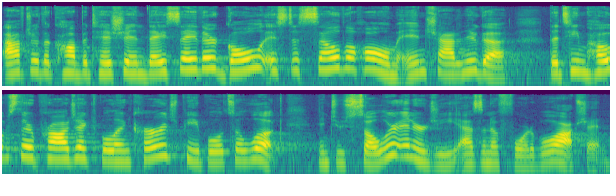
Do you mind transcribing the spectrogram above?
After the competition, they say their goal is to sell the home in Chattanooga. The team hopes their project will encourage people to look into solar energy as an affordable option.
